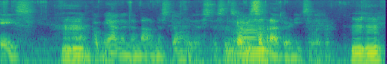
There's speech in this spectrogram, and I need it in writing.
case. Mhm. uh, put me on an anonymous donor list. There's got to be someone out there who needs a liver. Mm-hmm.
